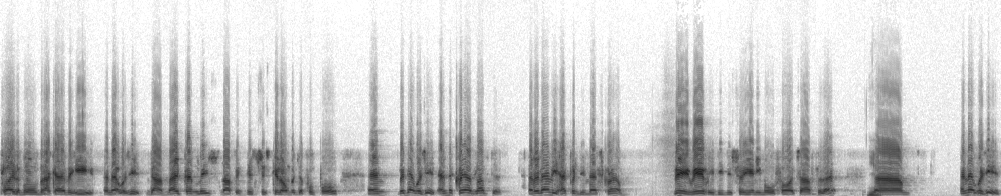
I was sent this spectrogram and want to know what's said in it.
Play the ball back over here. And that was it. Done. No penalties, nothing. Let's just get on with the football. And But that was it. And the crowd loved it. And it only happened in that scrum. Very rarely did you see any more fights after that. Yeah. Um, and that was it.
